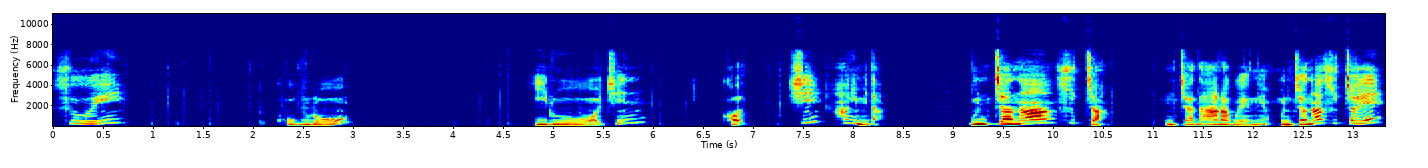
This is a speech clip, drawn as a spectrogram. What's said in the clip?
수의 곱으로 이루어진 것이 항입니다. 문자나 숫자, 문자나라고 했네요. 문자나 숫자의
